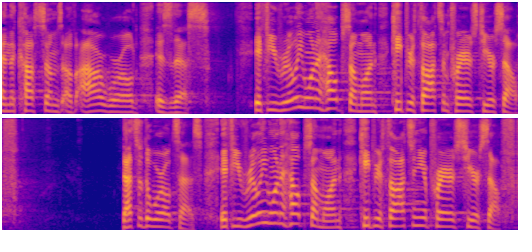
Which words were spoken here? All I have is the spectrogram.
and the customs of our world is this. If you really want to help someone, keep your thoughts and prayers to yourself. That's what the world says. If you really want to help someone, keep your thoughts and your prayers to yourself.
